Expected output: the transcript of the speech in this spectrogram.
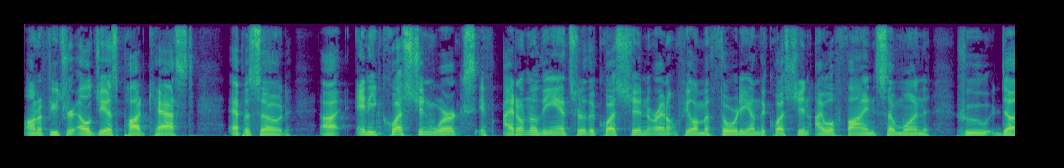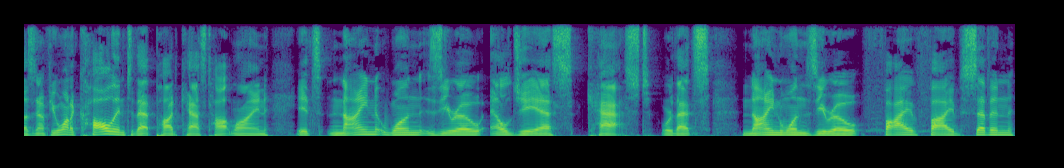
on a future LJS podcast episode. Uh, any question works. If I don't know the answer to the question or I don't feel I'm authority on the question, I will find someone who does. Now, if you want to call into that podcast hotline, it's 910 LJS cast, or that's 910 557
